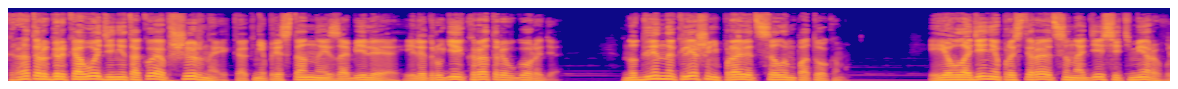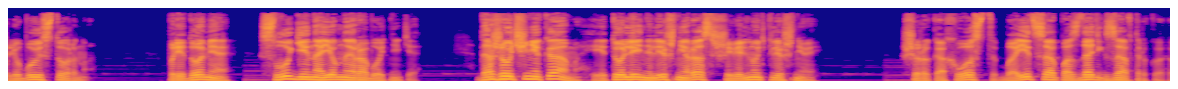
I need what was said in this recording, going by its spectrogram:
Кратер Горьководья не такой обширный, как непрестанное изобилие или другие кратеры в городе. Но длинноклешень правит целым потоком. Ее владения простираются на 10 мер в любую сторону. При доме слуги и наемные работники. Даже ученикам, и то лень лишний раз шевельнуть клешней. Широкохвост боится опоздать к завтраку.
